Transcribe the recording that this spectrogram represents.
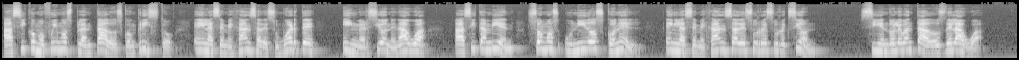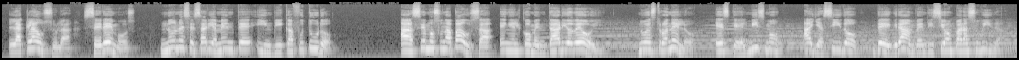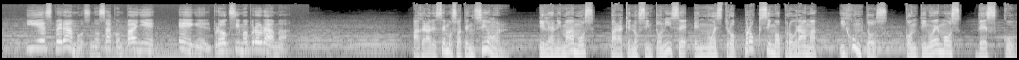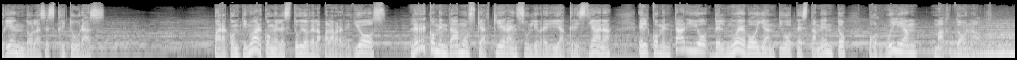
Así como fuimos plantados con Cristo en la semejanza de su muerte, inmersión en agua, así también somos unidos con Él en la semejanza de su resurrección, siendo levantados del agua. La cláusula seremos no necesariamente indica futuro. Hacemos una pausa en el comentario de hoy. Nuestro anhelo es que el mismo haya sido de gran bendición para su vida y esperamos nos acompañe en el próximo programa. Agradecemos su atención y le animamos para que nos sintonice en nuestro próximo programa y juntos continuemos descubriendo las escrituras. Para continuar con el estudio de la palabra de Dios, le recomendamos que adquiera en su librería cristiana el comentario del Nuevo y Antiguo Testamento por William MacDonald.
